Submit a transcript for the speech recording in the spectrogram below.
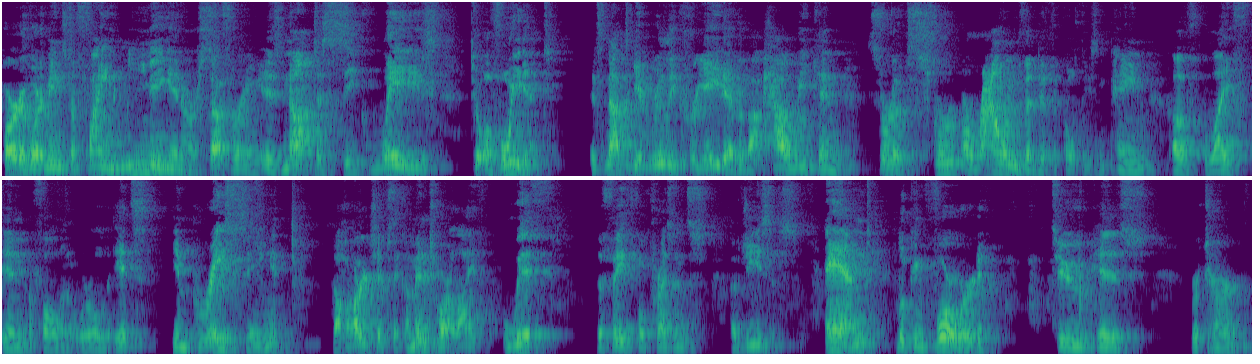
part of what it means to find meaning in our suffering is not to seek ways to avoid it. It's not to get really creative about how we can sort of skirt around the difficulties and pain of life in a fallen world. It's embracing the hardships that come into our life with the faithful presence of Jesus and looking forward to his return.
